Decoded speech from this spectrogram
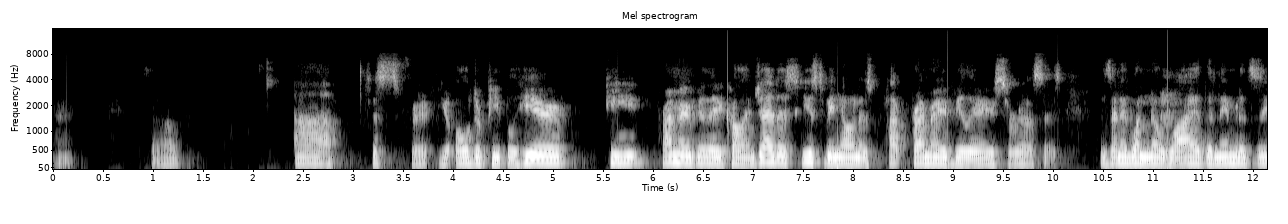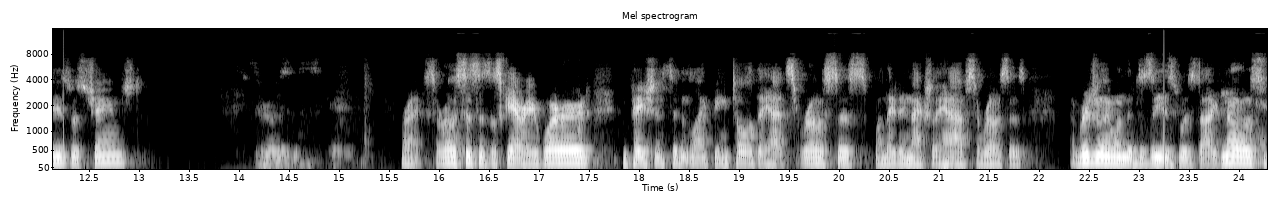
Right. So uh, just for your older people here, P, primary biliary cholangitis used to be known as primary biliary cirrhosis. Does anyone know why the name of the disease was changed? Cirrhosis is scary. Right. Cirrhosis is a scary word, and patients didn't like being told they had cirrhosis when they didn't actually have cirrhosis. Originally, when the disease was diagnosed,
